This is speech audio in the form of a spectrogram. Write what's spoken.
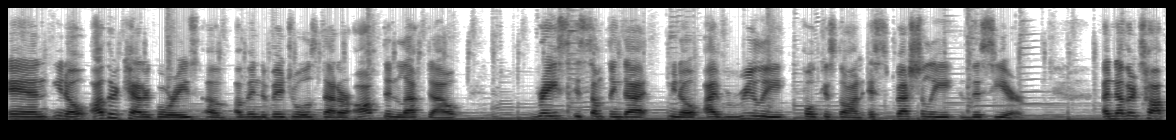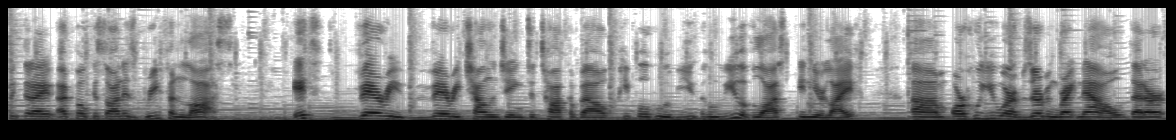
and you know other categories of, of individuals that are often left out race is something that you know i've really focused on especially this year another topic that I, I focus on is grief and loss it's very very challenging to talk about people who have you who you have lost in your life um, or who you are observing right now that are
